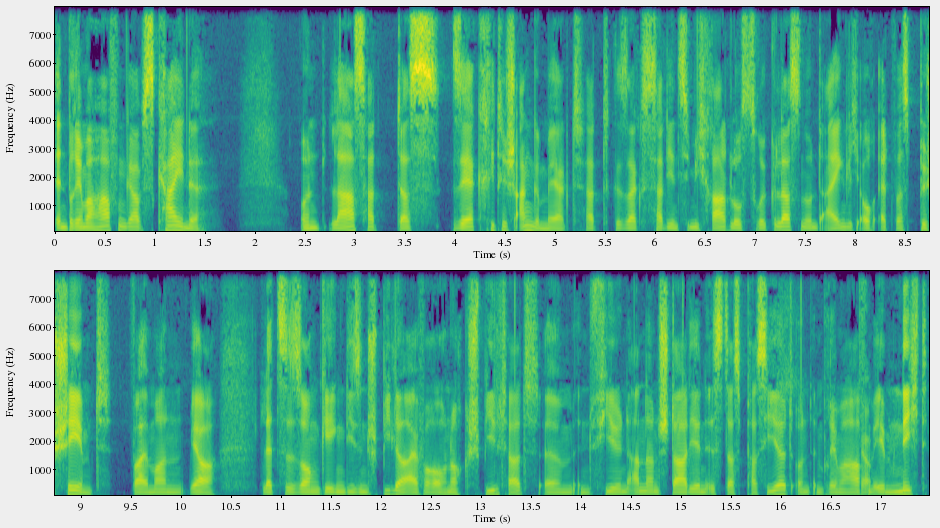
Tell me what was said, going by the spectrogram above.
in Bremerhaven gab es keine. Und Lars hat das sehr kritisch angemerkt, hat gesagt, es hat ihn ziemlich ratlos zurückgelassen und eigentlich auch etwas beschämt, weil man, ja, letzte Saison gegen diesen Spieler einfach auch noch gespielt hat. Ähm, in vielen anderen Stadien ist das passiert und in Bremerhaven ja. eben nicht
